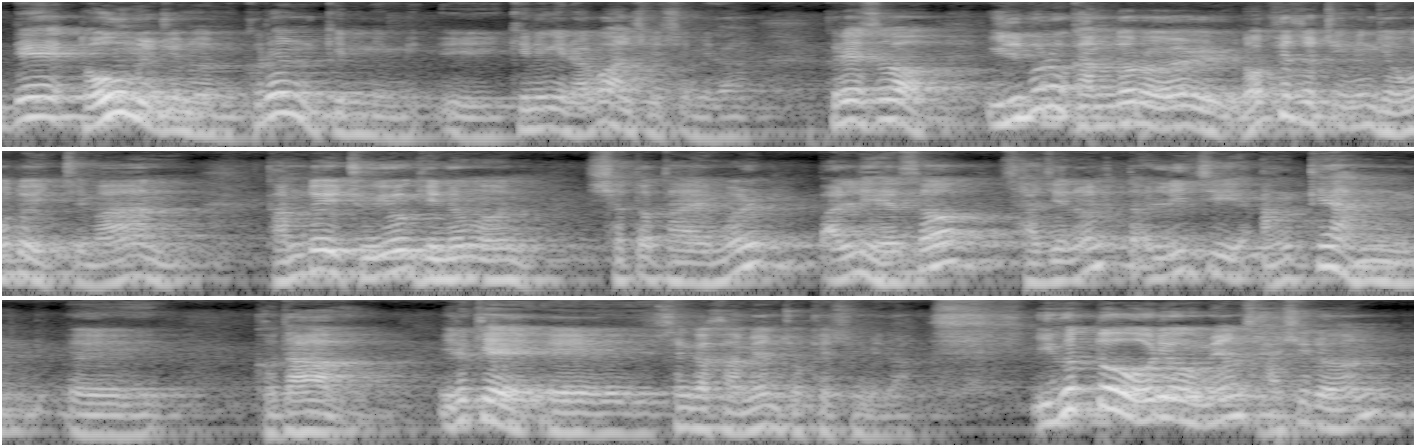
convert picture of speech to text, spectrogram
내 도움을 주는 그런 기능이, 기능이라고 할 수 있습니다. 그래서 일부러 감도를 높여서 찍는 경우도 있지만 감도의 주요 기능은 셔터 타임을 빨리 해서 사진을 떨리지 않게 한 에, 거다. 이렇게 에, 생각하면 좋겠습니다. 이것도 어려우면 사실은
